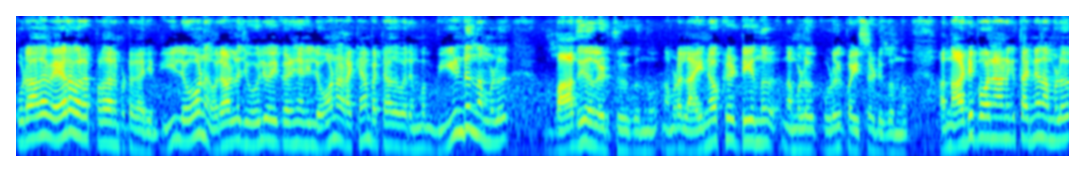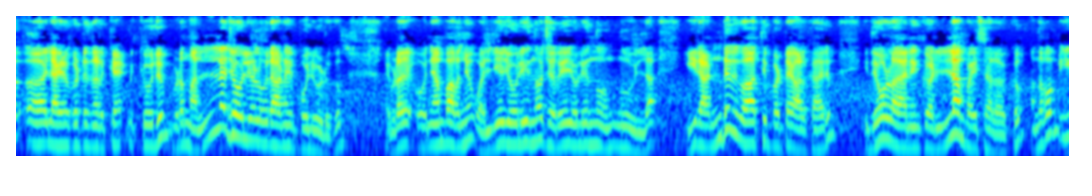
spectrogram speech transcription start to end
കൂടാതെ വേറെ പ്രധാനപ്പെട്ട കാര്യം ഈ ലോൺ ഒരാളുടെ ജോലി പോയി കഴിഞ്ഞാൽ ഈ ലോൺ അടയ്ക്കാൻ പറ്റാതെ വരുമ്പം വീണ്ടും നമ്മൾ ബാധ്യതകൾ എടുത്തു വെക്കുന്നു. നമ്മുടെ ക്രെഡിറ്റിൽ നിന്ന് നമ്മൾ കൂടുതൽ പൈസ എടുക്കുന്നു. ആ നാട്ടിൽ പോകാനാണെങ്കിൽ തന്നെ നമ്മൾ ക്രെഡിറ്റ് നിരക്കെ മിക്കവരും ഇവിടെ നല്ല ജോലിയുള്ളവരാണെങ്കിൽ പോലും എടുക്കും. ഇവിടെ ഞാൻ പറഞ്ഞു വലിയ ജോലിയെന്നോ ചെറിയ ജോലിയെന്നോ ഒന്നുമില്ല. ഈ രണ്ട് വിഭാഗത്തിൽപ്പെട്ട ആൾക്കാരും ഇതേയുള്ള കാര്യങ്ങൾക്ക് എല്ലാം പൈസ ഇളവെക്കും അന്നപ്പം ഈ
